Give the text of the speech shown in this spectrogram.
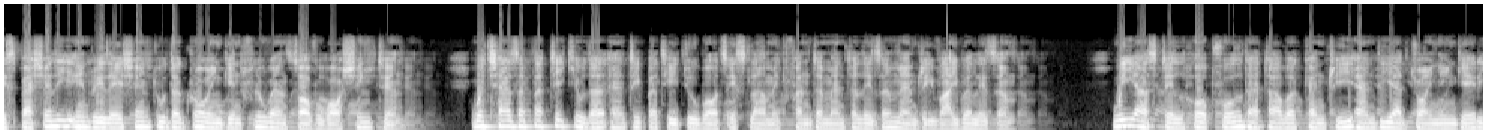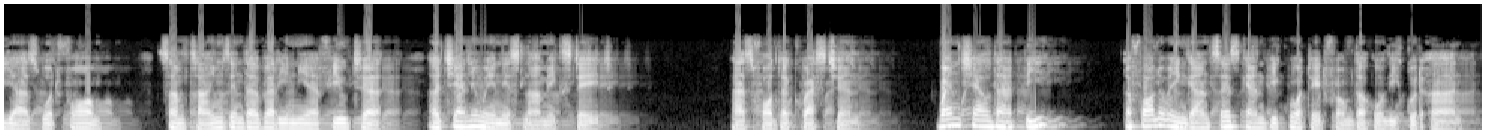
especially in relation to the growing influence of Washington, which has a particular antipathy towards Islamic fundamentalism and revivalism, we are still hopeful that our country and the adjoining areas would form, sometimes in the very near future, a genuine Islamic state. As for the question, when shall that be? The following answers can be quoted from the Holy Quran.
